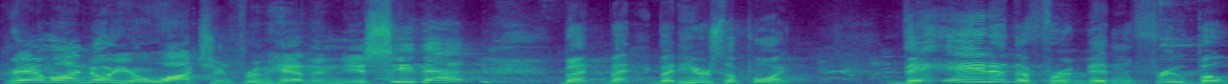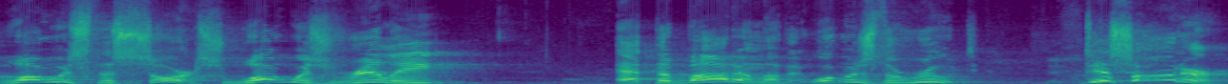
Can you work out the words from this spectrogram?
Grandma, I know you're watching from heaven. You see that? But but but here's the point. They ate of the forbidden fruit, but what was the source? What was really at the bottom of it? What was the root? Dishonor.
